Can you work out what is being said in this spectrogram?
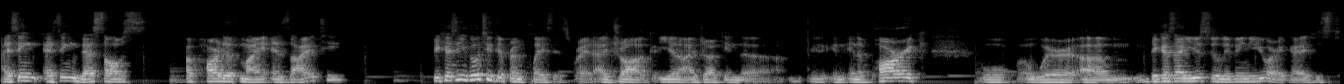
I think I think that solves a part of my anxiety because you go to different places right? I jog you know i jog in the in, in a park where um because i used to live in new york i just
